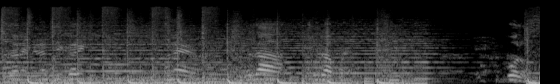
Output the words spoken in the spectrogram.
બધાને વિનંતી કરી અને બધા છૂટા પડે. બોલો.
